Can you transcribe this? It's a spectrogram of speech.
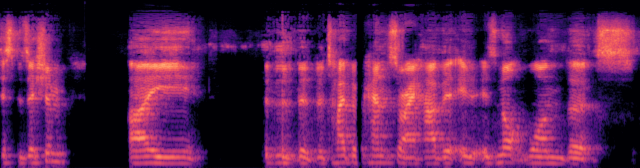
disposition. I the, the, the, type of cancer I have is not one that's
